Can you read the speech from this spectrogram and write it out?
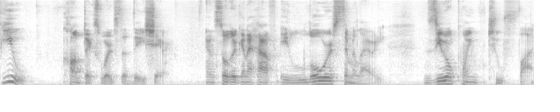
few context words that they share. And so they're going to have a lower similarity, 0.25.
